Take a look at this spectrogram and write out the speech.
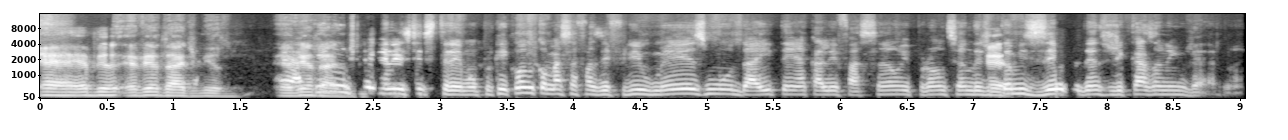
É, é, é verdade mesmo. É, é verdade. Aqui não chega nesse extremo, porque quando começa a fazer frio mesmo, daí tem a calefação e pronto, você anda de é. camiseta dentro de casa no inverno.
